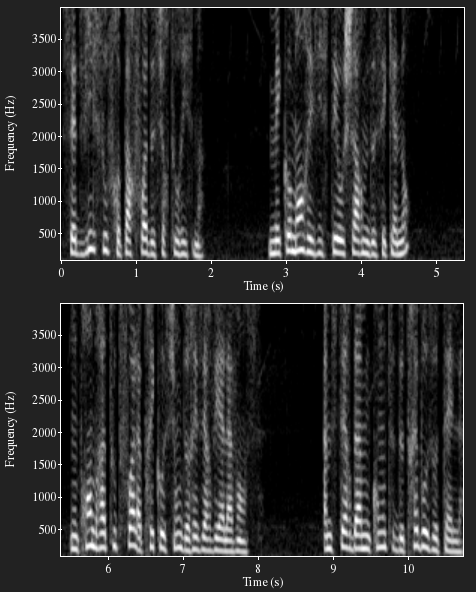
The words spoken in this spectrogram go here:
cette ville souffre parfois de surtourisme. Mais comment résister au charme de ces canaux? On prendra toutefois la précaution de réserver à l'avance. Amsterdam compte de très beaux hôtels.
